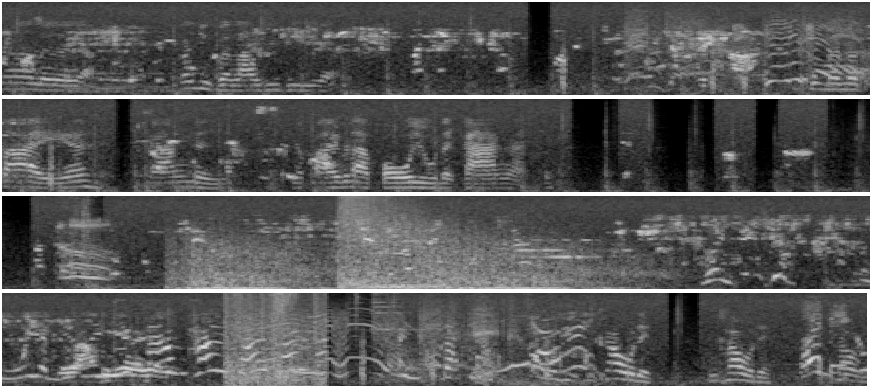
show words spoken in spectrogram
น่าเลยอะ ก็อยู่กับเราดีๆอะทำไมมาตายอย่างเงี้ย กลางหนึ่งจะไปเวลาโปรอยู่ในกลางอะเฮ้ยโอ้ยอย่างนี้เลยใช่ใช่ใช่ไอ้ดับเข้าดิมึงเข้าดิเฮ้ยดีกู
